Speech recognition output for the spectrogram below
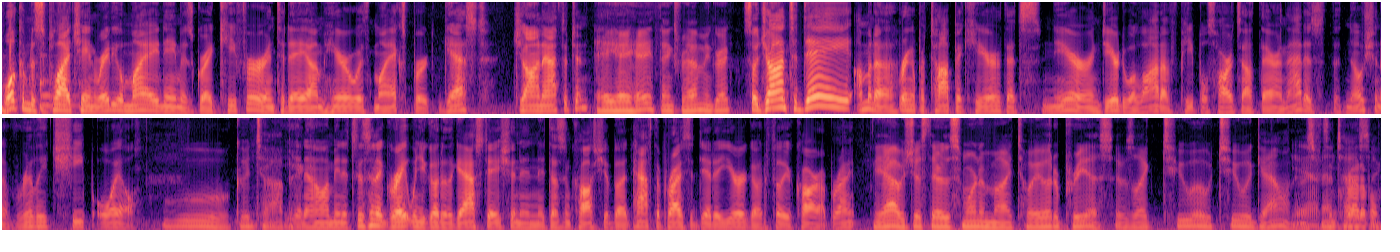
Welcome to Supply Chain Radio. My name is Greg Kiefer, and today I'm here with my expert guest, John Atherton. Hey, hey, hey. Thanks for having me, Greg. So, John, today I'm going to bring up a topic here that's near and dear to a lot of people's hearts out there, and that is the notion of really cheap oil. Ooh, good topic. You know, I mean, it's, isn't it great when you go to the gas station and it doesn't cost you but half the price it did a year ago to fill your car up, right? Yeah, I was just there this morning. My Toyota Prius. It was like 202 a gallon. It yeah, was it's fantastic. incredible.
